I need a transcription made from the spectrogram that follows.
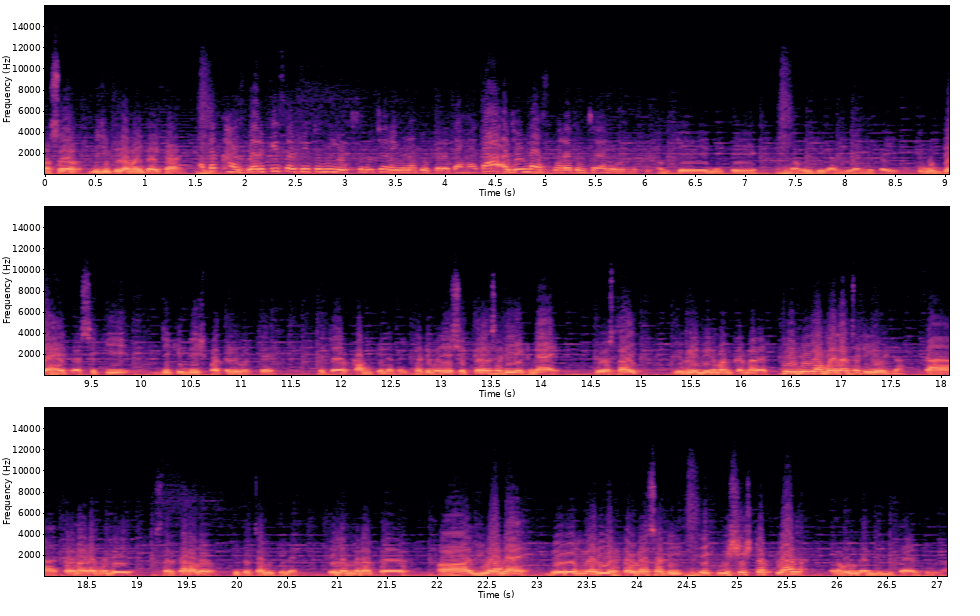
असं बीजेपीला माहीत आहे का? आता खासदारकीसाठी तुम्ही लोकसभेच्या रिंगणात उतरत आहात. काय अजेंडा असणार आहे तुमच्या या निवडणुकीत? आमचे नेते राहुलजी गांधी यांनी काही मुद्दे आहेत असे की जे की देश पातळीवरचे त्याच्यावर काम केलं पाहिजे. त्यासाठी म्हणजे शेतकऱ्यांसाठी एक न्याय व्यवस्था एक वेगळी निर्माण करणार आहेत. वेगवेगळ्या महिलांसाठी योजना का- कर्नाटकमध्ये सरकार आलं तिथं चालू केलंय. तेलंगणात युवा न्याय बेरोजगारी हटवण्यासाठी एक विशिष्ट प्लॅन राहुल गांधींनी तयार केलेला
